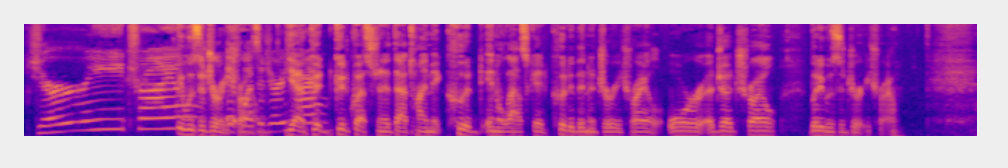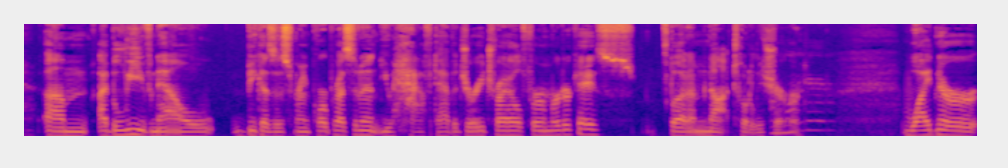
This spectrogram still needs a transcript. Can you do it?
jury trial? it was a jury it trial. It was a jury yeah, trial. Yeah, good good question. At that time, it could in Alaska, it could have been a jury trial or a judge trial, but it was a jury trial. Um, I believe now because of Supreme Court precedent, you have to have a jury trial for a murder case, but I'm not totally sure. Weidner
